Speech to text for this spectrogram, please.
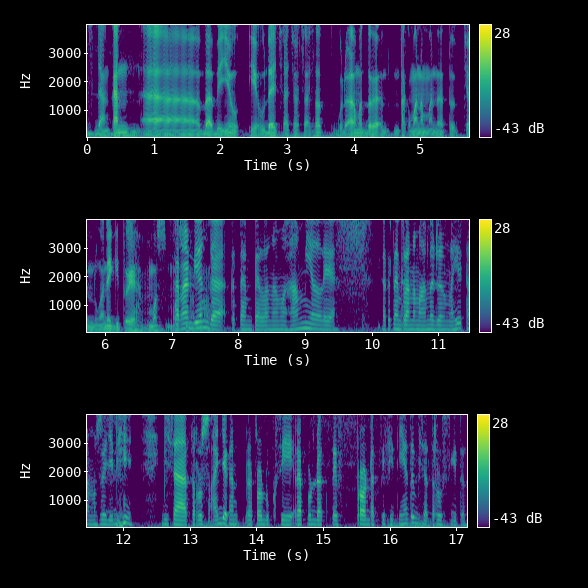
Sedangkan eh babenya ya udah ceracot-ceracot udah amat entah ke mana-mana tuh cenderungannya gitu ya most, most karena dia nggak ketempelan sama hamil ya. Nggak ketempelan sama hamil dalam melahirkan maksudnya jadi bisa terus aja kan reproduksi reproduktif productivity-nya tuh bisa terus gitu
